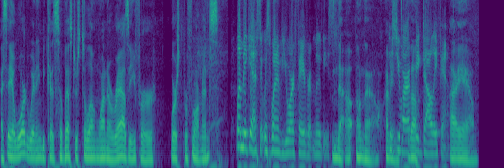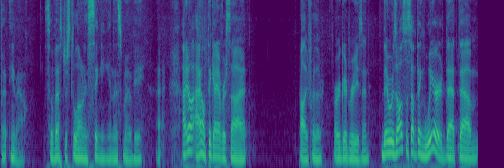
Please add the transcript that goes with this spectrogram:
I say award winning because Sylvester Stallone won a Razzie for worst performance. Let me guess, it was one of your favorite movies. No, oh no. I mean, you are a no, big Dolly fan. I am, but you know, Sylvester Stallone is singing in this movie. I, I don't. I don't think I ever saw it. Probably for the for a good reason. There was also something weird that um,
